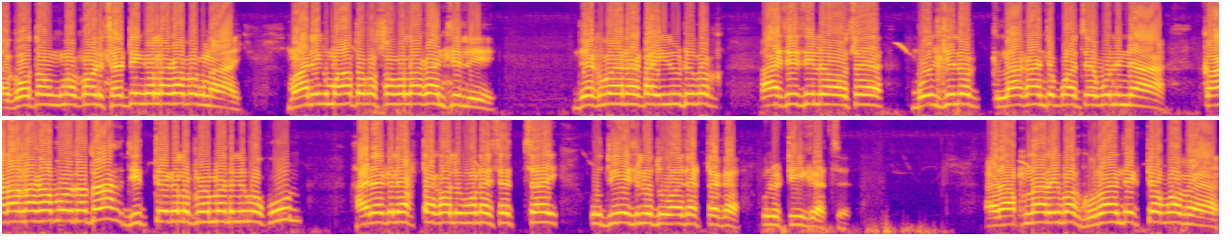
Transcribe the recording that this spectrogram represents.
আর গৌতম কুমার কোন সেটিংয়ে লাগাবো নাই? মানিক মাহাতোর সঙ্গে লাগানছিলি? দেখবেন একটা ইউটিউবে আসেছিল, সে বলছিল, লাগানছে পচে বলি না। কারা লাগাবো দাদা? জিততে গেলে পেমেন্ট নিবো কোন হারে গেলে এক টাকা লিবো না স্বেচ্ছায় ও দিয়েছিল দু হাজার টাকা। বলে, ঠিক আছে। আর আপনার এবার ঘুরায় দেখতে পাবেন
